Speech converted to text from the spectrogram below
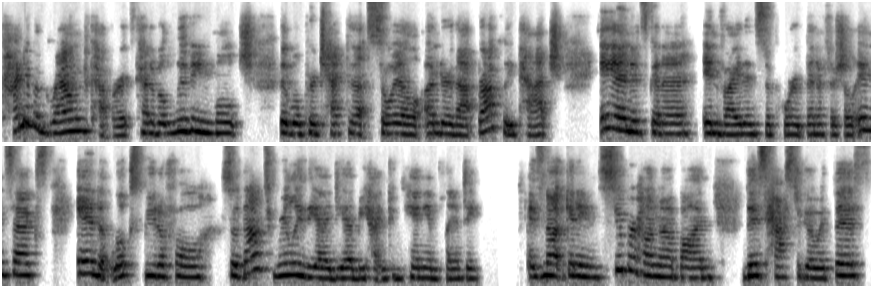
kind of a ground cover. It's kind of a living mulch that will protect that soil soil under that broccoli patch and it's going to invite and support beneficial insects and it looks beautiful. So that's really the idea behind companion planting is not getting super hung up on this has to go with this.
